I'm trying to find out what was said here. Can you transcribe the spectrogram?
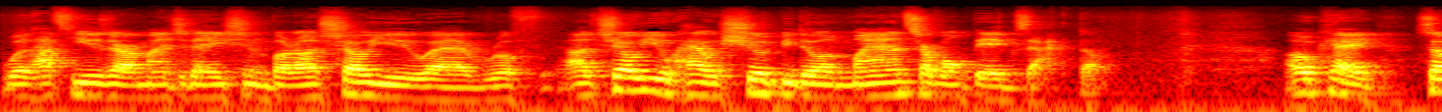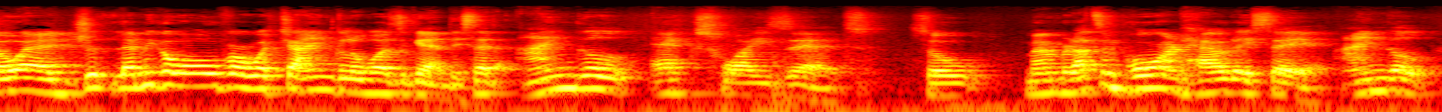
we'll have to use our imagination, but I'll show you uh, rough, I'll show you how it should be done. My answer won't be exact though. Okay, so uh, let me go over which angle it was again. They said angle XYZ. So remember, that's important how they say it. Angle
